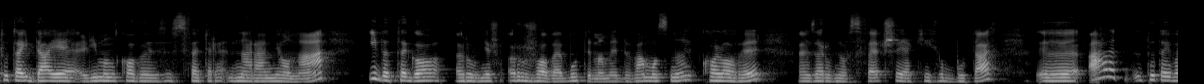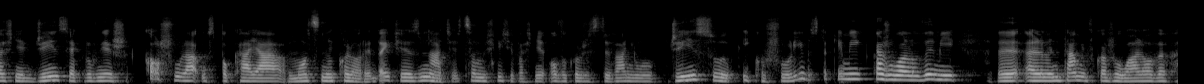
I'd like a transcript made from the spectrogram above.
Tutaj daję limonkowy sweter na ramiona i do tego również różowe buty. Mamy dwa mocne kolory, e, zarówno w swetrze, jak i w butach, E, ale tutaj właśnie jeans, jak również koszula uspokaja mocne kolory. Dajcie znać, co myślicie właśnie o wykorzystywaniu jeansu i koszuli z takimi casualowymi e, elementami w casualowych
